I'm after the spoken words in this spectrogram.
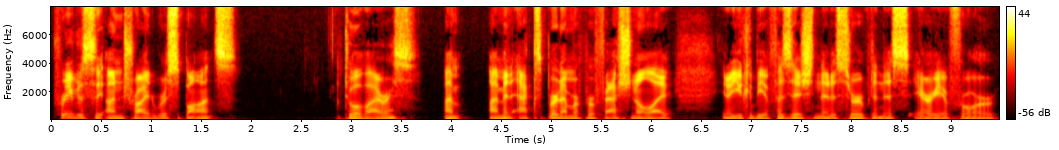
previously untried response to a virus. I'm I'm an expert. I'm a professional. I, you know, you could be a physician that has served in this area for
